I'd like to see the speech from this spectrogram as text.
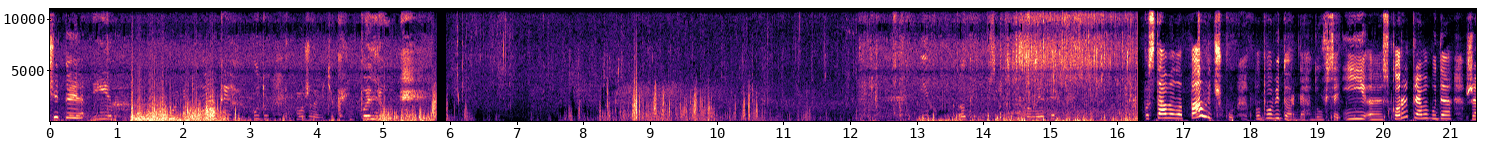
Кавунчики і помідорки буду, може навіть як і полю. Поставила паличку, бо помідор нагнувся. І е, скоро треба буде вже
